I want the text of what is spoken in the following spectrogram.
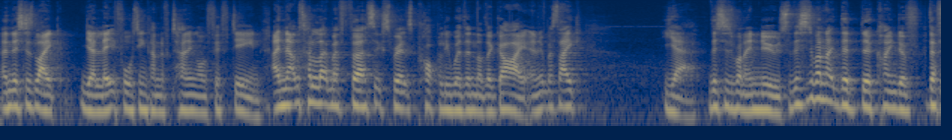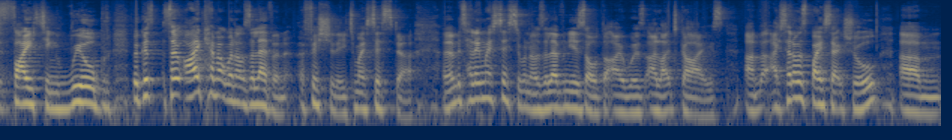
And this is like yeah, late fourteen, kind of turning on fifteen, and that was kind of like my first experience properly with another guy, and it was like yeah, this is when I knew. So this is when like the, the kind of the fighting real because so I came out when I was 11 officially to my sister. I remember telling my sister when I was 11 years old that I was I liked guys. Um, I said I was bisexual, um,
